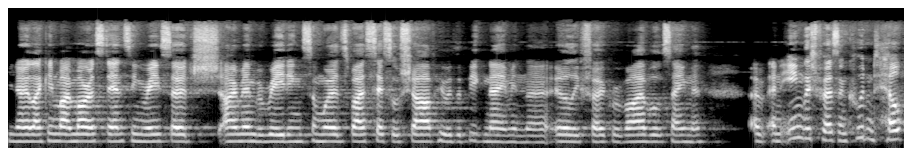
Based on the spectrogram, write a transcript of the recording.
you know, like in my Morris dancing research, I remember reading some words by Cecil Sharp, who was a big name in the early folk revival, saying that a- an English person couldn't help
